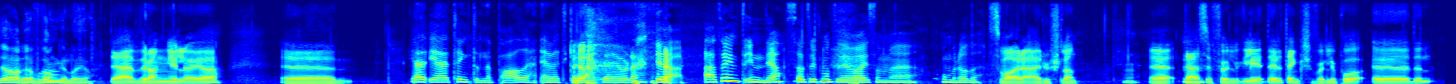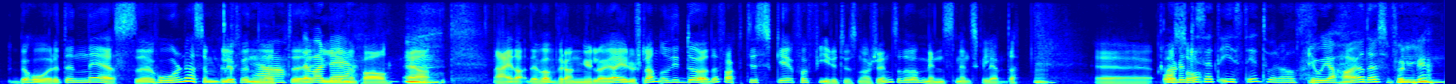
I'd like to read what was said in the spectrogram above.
Ja, det er Vrangeløya. Det er Vrangeløya. Eh, Jeg, jeg tenkte Nepal, jeg. Jeg vet ikke hvorfor jeg gjorde det. Ja, jeg tenkte India, så jeg tror på en måte vi var i samme område. Svaret er Russland. Mm. Eh, det er selvfølgelig, Dere tenker selvfølgelig på eh, den behårete nesehornet som ble funnet Ja, eh, i det. Nepal. Mm. Ja. Nei da, det var Vrangeløya i Russland, og de døde faktisk for 4000 år siden, så det var mens mennesker levde. Mm. Eh, Har du ikke sett Istid, Torolf? Jo, jeg har jo det, selvfølgelig. Mm.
